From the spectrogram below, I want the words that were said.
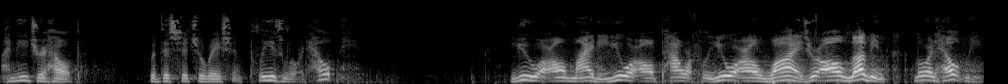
I need your help with this situation. Please, Lord, help me. You are almighty. You are all powerful. You are all wise. You're all loving. Lord, help me.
